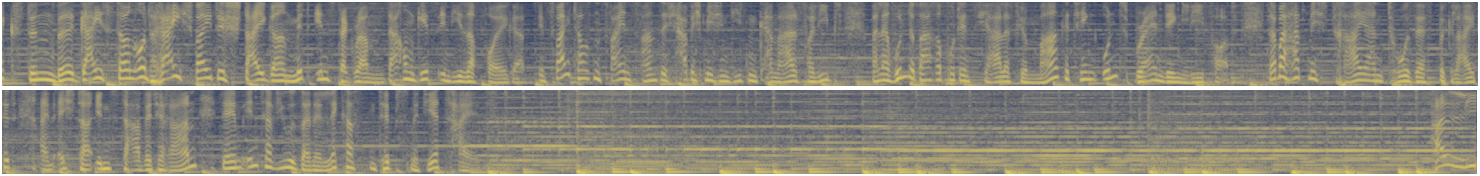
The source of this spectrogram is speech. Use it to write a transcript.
Texten, begeistern und Reichweite steigern mit Instagram. Darum geht's in dieser Folge. In 2022 habe ich mich in diesen Kanal verliebt, weil er wunderbare Potenziale für Marketing und Branding liefert. Dabei hat mich Trajan Tosev begleitet, ein echter Insta-Veteran, der im Interview seine leckersten Tipps mit dir teilt.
